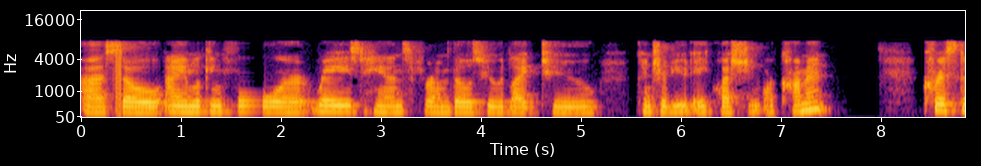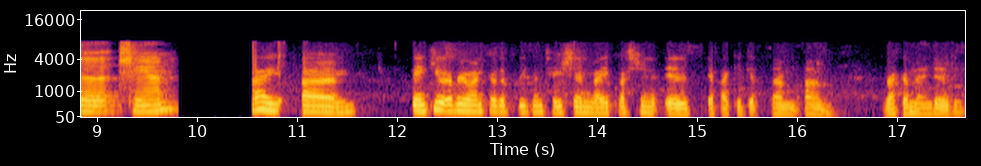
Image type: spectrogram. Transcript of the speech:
Uh, so I am looking for raised hands from those who would like to contribute a question or comment. Krista Chan. Hi, um, thank you everyone for the presentation. My question is if I could get some um, recommended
